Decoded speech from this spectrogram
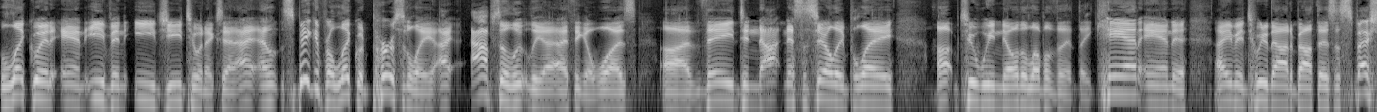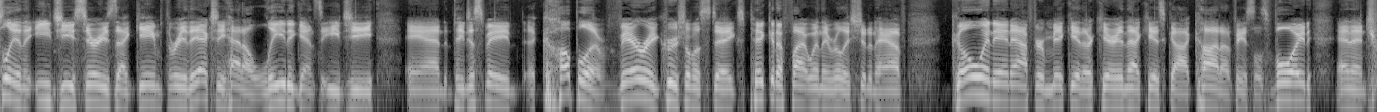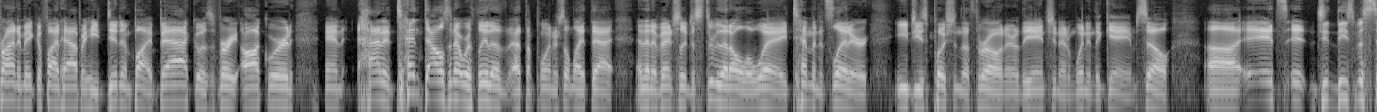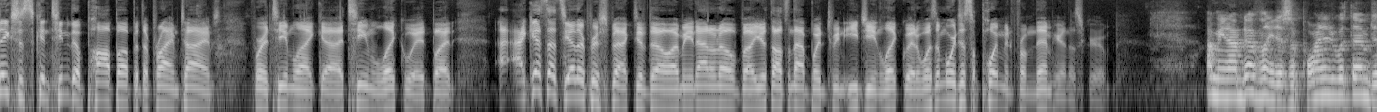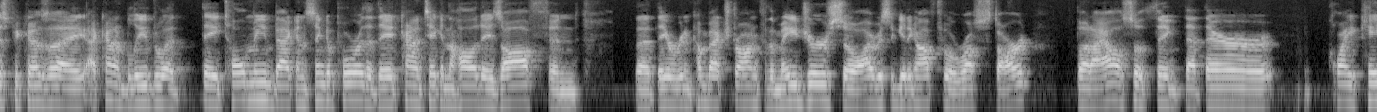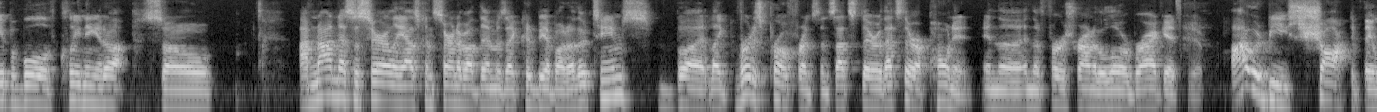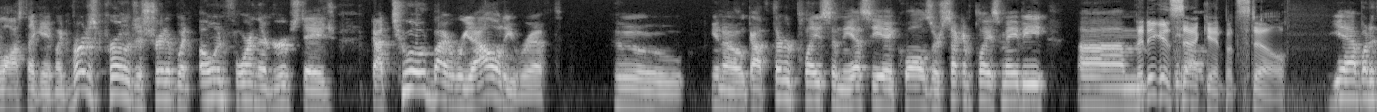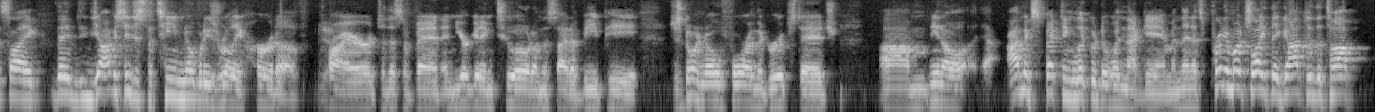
Liquid and even EG to an extent. I, speaking for Liquid personally, I absolutely I, I think it was. Uh, they did not necessarily play up to we know the level that they can. And I even tweeted out about this, especially in the EG series, that game three, they actually had a lead against EG, and they just made a couple of very crucial mistakes, picking a fight when they really shouldn't have going in after MiCKe, They're carrying that case, got caught on Faceless Void, and then trying to make a fight happen. He didn't buy back. It was very awkward, and had a 10,000 net worth lead at the point or something like that, and then eventually just threw that all away. 10 minutes later, EG's pushing the throne or the Ancient and winning the game. So uh, it's it, these mistakes just continue to pop up at the prime times for a team like uh, Team Liquid, but. I guess that's the other perspective, though. I mean, I don't know about your thoughts on that point between EG and Liquid. Was it more disappointment from them here in this group? I mean, I'm definitely disappointed with them just because I, I kind of believed what they told me back in Singapore that they had kind of taken the holidays off and that they were going to come back strong for the majors. So obviously getting off to a rough start. But I also think that they're quite capable of cleaning it up. So I'm not necessarily as concerned about them as I could be about other teams. But like Virtus Pro, for instance, that's their that's their opponent in the in the first round of the lower bracket. Yep. I would be shocked if they lost that game. Like Virtus Pro just straight up went 0 4 in their group stage, got 2 0 by Reality Rift, who, you know, got third place in the SEA quals or second place maybe. Um, they did get second, know. but still. Yeah, but it's like they obviously just a team nobody's really heard of yeah. prior to this event, and you're getting 2 0 on the side of VP, just going 0 4 in the group stage. Um, you know, I'm expecting Liquid to win that game, and then it's pretty much like they got to the top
